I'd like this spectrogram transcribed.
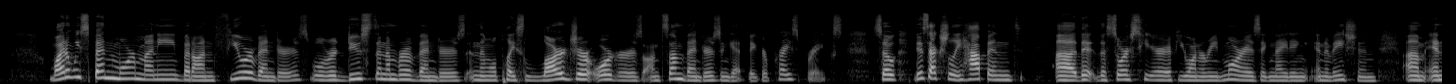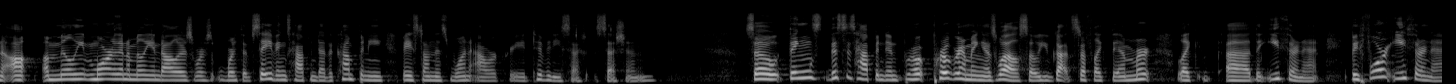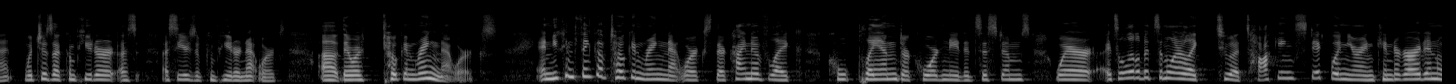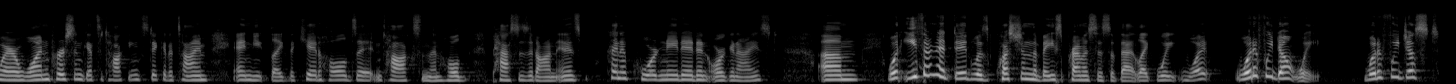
Why don't we spend more money but on fewer vendors, we'll reduce the number of vendors, and then we'll place larger orders on some vendors and get bigger price breaks. So this actually happened uh, the, the, source here, if you want to read more, is Igniting Innovation. Um, and a, million, more than a million dollars worth, worth of savings happened at a company based on this one hour creativity se session. So things, this has happened in pro programming as well. So you've got stuff like the like uh, the Ethernet. Before Ethernet, which is a computer, a, a series of computer networks, uh, there were token ring networks. And you can think of token ring networks, they're kind of like planned or coordinated systems where it's a little bit similar like to a talking stick when you're in kindergarten where one person gets a talking stick at a time and you, like the kid holds it and talks and then hold, passes it on and it's kind of coordinated and organized. Um, what Ethernet did was question the base premises of that. Like, wait, what, what if we don't wait? What if we just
